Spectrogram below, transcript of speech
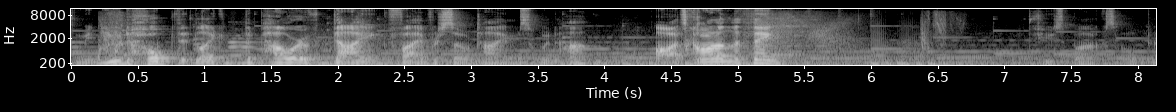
I mean, you'd hope that, like, the power of dying five or so times would, huh? Oh, it's caught on the thing! Fuse box open.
